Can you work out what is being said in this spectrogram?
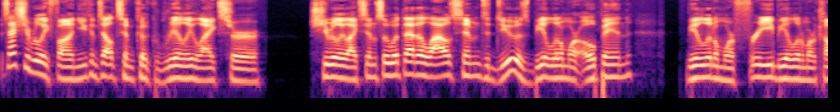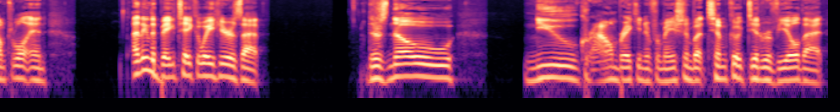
It's actually really fun. You can tell Tim Cook really likes her she really likes him. So what that allows him to do is be a little more open, be a little more free, be a little more comfortable. And I think the big takeaway here is that there's no new groundbreaking information, but Tim Cook did reveal that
